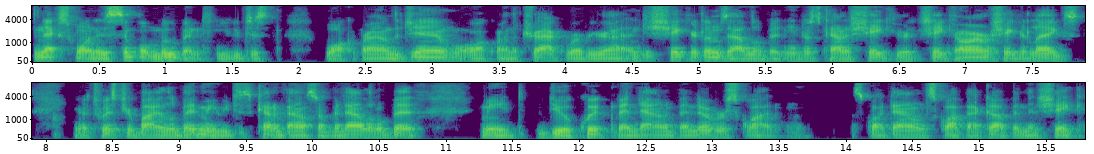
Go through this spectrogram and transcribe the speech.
The next one is simple movement. You could just walk around the gym, walk around the track, wherever you're at, and just shake your limbs out a little bit. You know, just kind of shake your shake your arms, shake your legs, you know, twist your body a little bit, maybe just kind of bounce up and down a little bit. I mean, do a quick bend down and bend over, squat, squat down, squat back up, and then shake.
